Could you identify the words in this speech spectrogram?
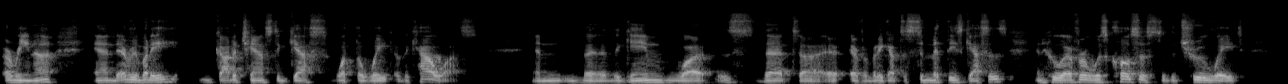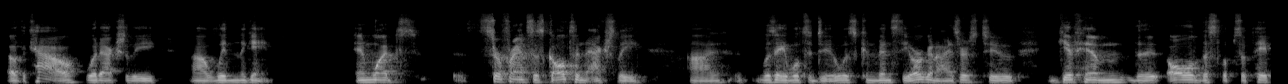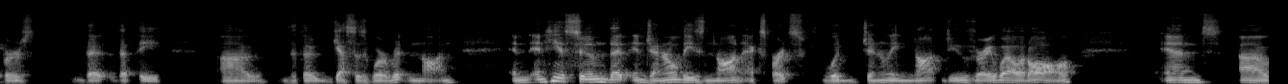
arena and everybody got a chance to guess what the weight of the cow was. And the, the game was that uh, everybody got to submit these guesses and whoever was closest to the true weight of the cow would actually uh, win the game. And what Sir Francis Galton actually uh, was able to do was convince the organizers to give him the all of the slips of papers that that the uh, that the guesses were written on, and and he assumed that in general these non-experts would generally not do very well at all, and uh,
